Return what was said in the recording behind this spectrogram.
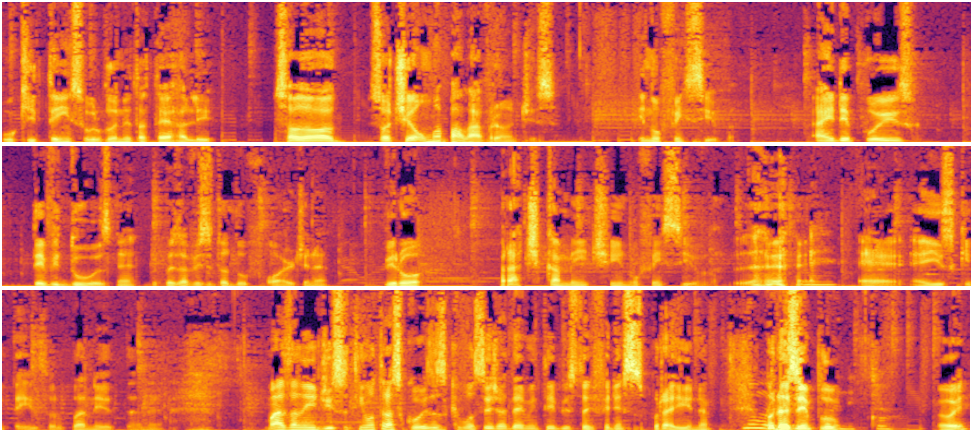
o que tem sobre o planeta Terra ali. Só, só tinha uma palavra antes: inofensiva. Aí depois teve duas, né? Depois da visita do Ford, né? Virou praticamente inofensiva. é, é isso que tem sobre o planeta, né? Mas além disso, tem outras coisas que vocês já devem ter visto referências por aí, né? Não Por exemplo- pânico. Oi?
